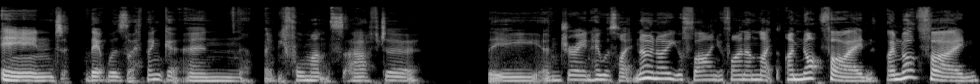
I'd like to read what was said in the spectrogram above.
And that was, I think, in maybe four months after the injury. And he was like, no, no, you're fine, you're fine. I'm like, I'm not fine. I'm not fine.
